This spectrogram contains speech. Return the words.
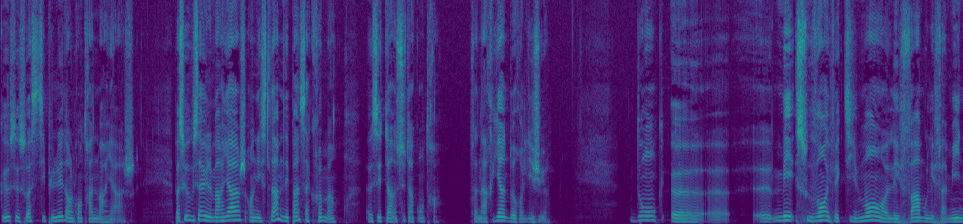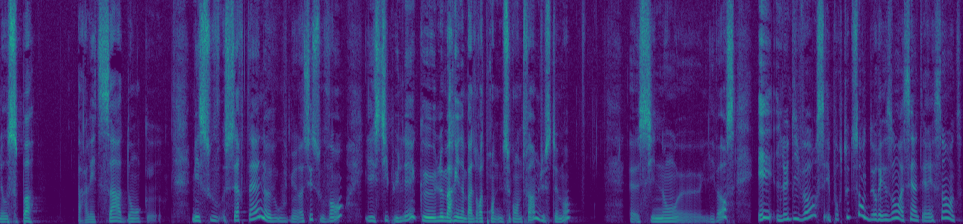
que ce soit stipulé dans le contrat de mariage. Parce que vous savez, le mariage en islam n'est pas un sacrement, euh, c'est un, un contrat. Ça n'a rien de religieux. Donc, euh, euh, mais souvent, effectivement, les femmes ou les familles n'osent pas parler de ça. Donc, mais certaines, ou assez souvent, il est stipulé que le mari n'a pas le droit de prendre une seconde femme, justement, euh, sinon euh, il divorce. Et le divorce est pour toutes sortes de raisons assez intéressantes.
